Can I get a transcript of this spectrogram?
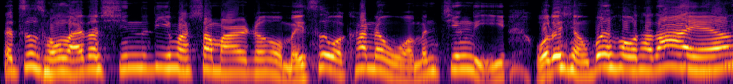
那自从来到新的地方上班之后，每次我看着我们经理，我都想问候他大爷呀。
